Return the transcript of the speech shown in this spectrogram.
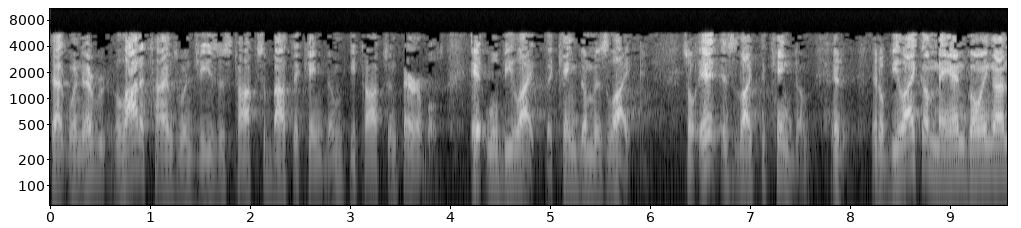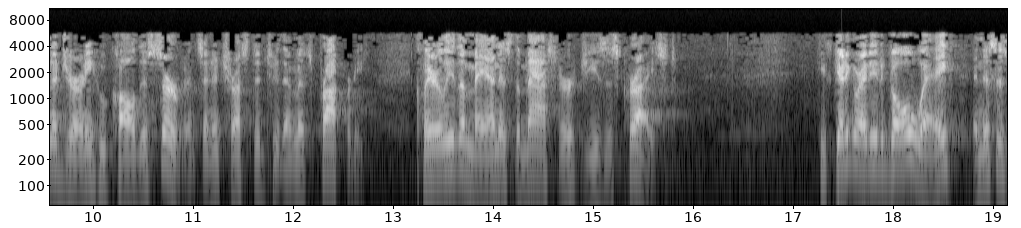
that. Whenever a lot of times when Jesus talks about the kingdom, he talks in parables. It will be like the kingdom is like. So it is like the kingdom. It, it'll be like a man going on a journey who called his servants and entrusted to them his property. Clearly, the man is the master, Jesus Christ. He's getting ready to go away, and this is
